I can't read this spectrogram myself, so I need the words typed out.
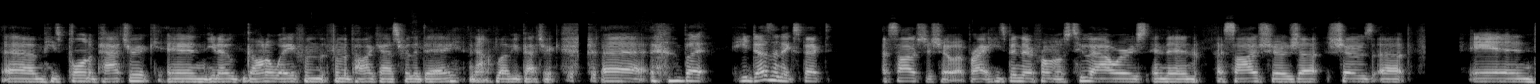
Um, he's pulling a Patrick and you know gone away from from the podcast for the day. No, love you, Patrick. Uh, but he doesn't expect Asajj to show up. Right? He's been there for almost two hours, and then Asajj shows up. Shows up and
